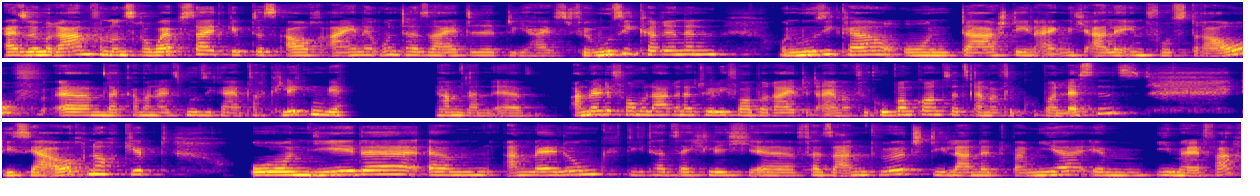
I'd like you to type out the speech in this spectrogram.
Also im Rahmen von unserer Website gibt es auch eine Unterseite, die heißt für Musikerinnen und Musiker und da stehen eigentlich alle Infos drauf. Ähm, da kann man als Musiker einfach klicken. Wir haben dann äh, Anmeldeformulare natürlich vorbereitet, einmal für Coupon Concerts, einmal für Coupon Lessons, die es ja auch noch gibt. Und jede ähm, Anmeldung, die tatsächlich äh, versandt wird, die landet bei mir im E-Mail-Fach.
